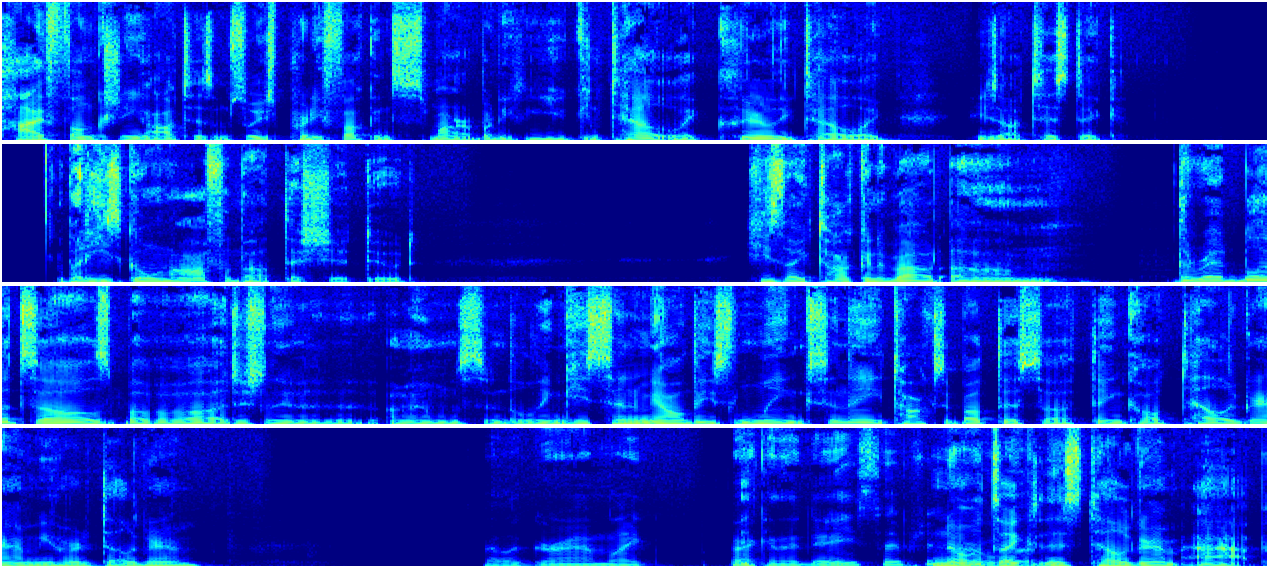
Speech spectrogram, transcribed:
high functioning autism, so he's pretty fucking smart. But he, you can tell, like clearly tell, like he's autistic. But he's going off about this shit, dude. He's like talking about um the red blood cells, blah blah blah. Additionally, I'm gonna send a link. He's sending me all these links, and then he talks about this uh, thing called Telegram. You heard of Telegram? Telegram, like back in the days type shit. No, it's like this Telegram app,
